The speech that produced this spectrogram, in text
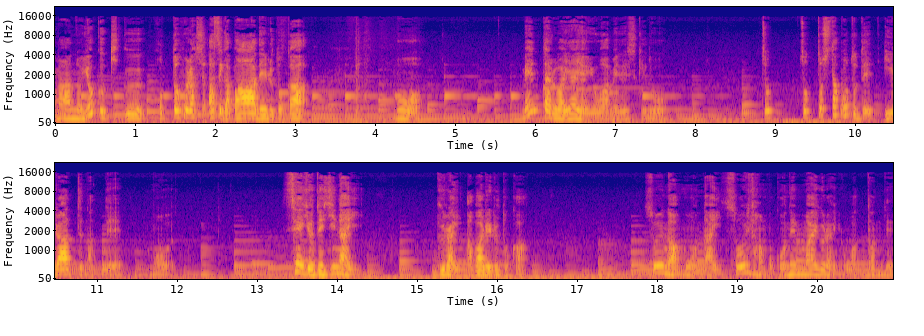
まああのよく聞くホットフラッシュ汗がバー出るとかもうメンタルはやや弱めですけどちょちょっとしたことでイラってなってもう制御できないぐらい暴れるとかそういうのはもうない。そういうのはもう5年前ぐらいに終わったんで。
